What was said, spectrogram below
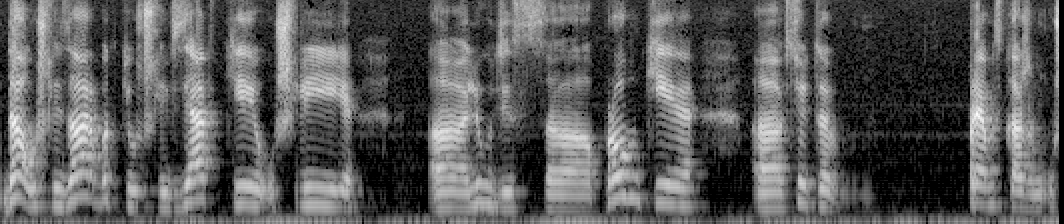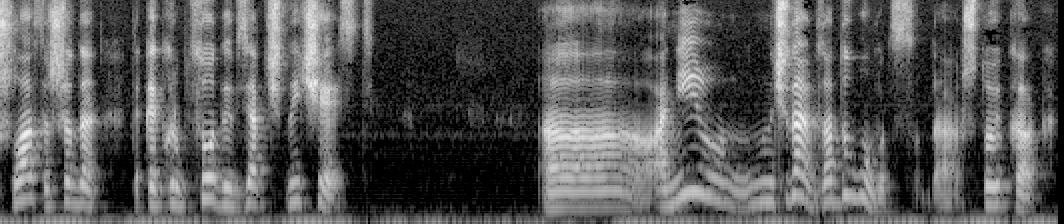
Да, ушли заработки, ушли взятки, ушли люди с промки. Все это, прямо скажем, ушла совершенно такая коррупционная взяточная часть. А, они начинают задумываться, да, что и как.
